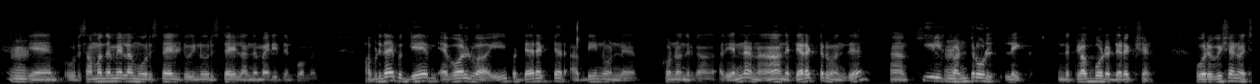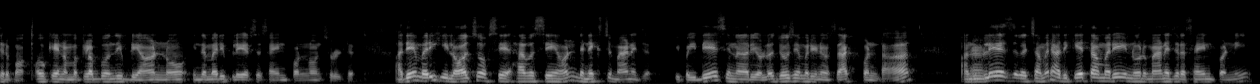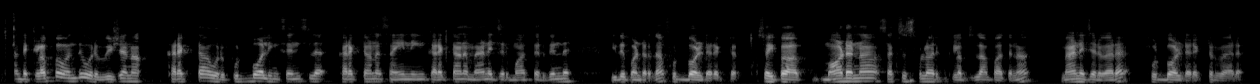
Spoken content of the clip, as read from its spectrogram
ஒரு சம்மந்தமே இல்லாம ஒரு ஸ்டைல் டு இன்னொரு ஸ்டைல் அந்த மாதிரி இதுன்னு போகும்போது. அப்படிதான் இப்ப கேம் எவால்வ் ஆகி இப்ப டைரக்டர் அப்படின்னு ஒண்ணு கொண்டு வந்திருக்காங்க. அது என்னன்னா அந்த டைரக்டர் வந்து ம். கண்ட்ரோல் லைக் இந்த கிளப்போட டைரக்ஷன் ஒரு விஷன் வச்சிருப்பான். ஓகே நம்ம கிளப் வந்து இப்படி ஆடணும் இந்த மாதிரி பிளேயர்ஸை சைன் பண்ணணும்னு சொல்லிட்டு. அதே மாதிரி he'll also say have a say on the next manager இப்போ இதே சினாரியோல ஜோசே மரினோ சாக் பண்ணிட்டா அந்த. பிளேயர்ஸ் வச்ச மாதிரி அதுக்கேத்த மாதிரி இன்னொரு மேனேஜரை சைன் பண்ணி அந்த கிளப்பை வந்து ஒரு விஷனா கரெக்டா ஒரு ஃபுட்பாலிங் சென்ஸ்ல கரெக்டான சைனிங் கரெக்டான மேனேஜர் மாத்துறதுன்னு இது பண்றது தான் ஃபுட்பால் டைரக்டர் ஸோ இப்போ மாடர்னா சக்சஸ்ஃபுல்லா இருக்க கிளப்ஸ் எல்லாம் பார்த்தோன்னா மேனேஜர் வேற ஃபுட்பால் டைரக்டர் வேற.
